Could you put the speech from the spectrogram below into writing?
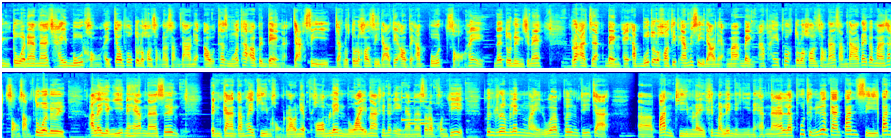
1 ตัวนะครับนะใช้บูทของไอ้เจ้าพวกตัวละคร2ดาว3ดาวเนี่ยเอาถ้าสมมติว่าถ้าเอาไปแบ่งอะจาก 4 จากตัวละคร 4 ดาวที่เอาไปอัพบูท2ให้ได้ตัวหนึ่งใช่ไหมเราอาจจะแบ่งไอ้อัพบูทตัวละครที่อัพให้4ดาวเนี่ยมาแบ่งอัพให้พวกตัวละคร2ดาว3ดาวได้ประมาณสัก 2-3 ตัวเลย อะไรอย่างนี้นะครับนะซึ่งเป็นการทำให้ทีมของเราเนี่ยพร้อมเล่นไวมากขึ้นนั่นเองนะนะสำหรับคนที่เพิ่งเริ่มเล่นใหม่หรือว่าเพิ่งที่จะ ปั้นทีมอะไรขึ้นมาเล่นอย่างนี้นะครับนะแล้วพูดถึงเรื่องการปั้นสีปั้น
